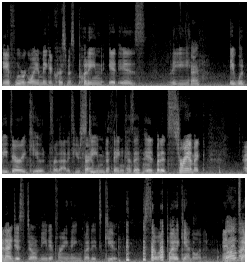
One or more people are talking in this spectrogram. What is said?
if we were going to make a Christmas pudding, it is the Okay. it would be very cute for that if you Okay. steamed a thing because it, Mhm. it but it's ceramic and I just don't need it for anything but it's cute so I put a candle in it and Well, it's nice.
